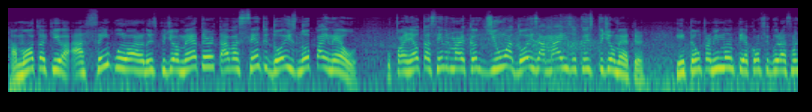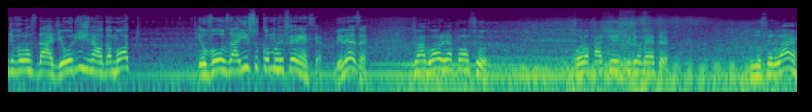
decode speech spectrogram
A moto aqui, ó, a 100 por hora no speedometer Tava 102 no painel. O painel tá sempre marcando de 1 a 2 a mais do que o speedometer. Então para mim manter a configuração de velocidade original da moto Eu vou usar isso como referência, beleza? Então agora eu já posso colocar aqui o speedometer no celular,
